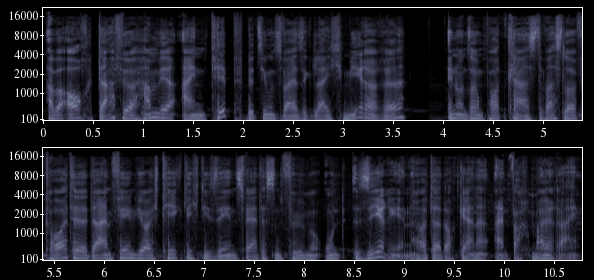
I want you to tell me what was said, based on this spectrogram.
Aber auch dafür haben wir einen Tipp, beziehungsweise gleich mehrere. In unserem Podcast Was läuft heute? Da empfehlen wir euch täglich die sehenswertesten Filme und Serien. Hört da doch gerne einfach mal rein.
